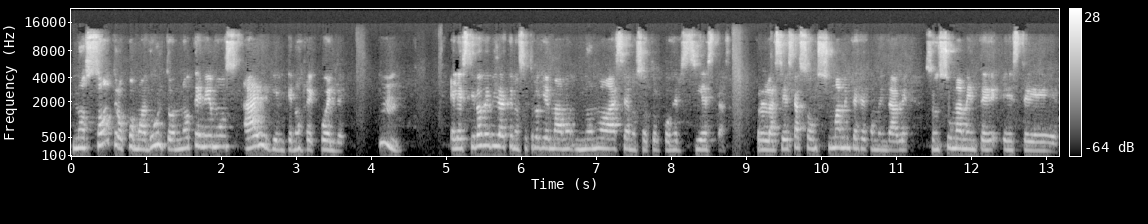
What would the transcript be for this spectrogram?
Nosotros como adultos no tenemos alguien que nos recuerde. Hmm, el estilo de vida que nosotros llamamos no nos hace a nosotros coger siestas, pero las siestas son sumamente recomendables, son sumamente este,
